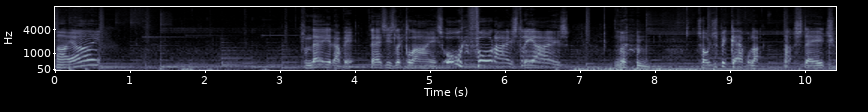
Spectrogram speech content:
Aye aye. And there you have it. There's his little eyes. Oh, four eyes, three eyes. so just be careful that, that stage.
